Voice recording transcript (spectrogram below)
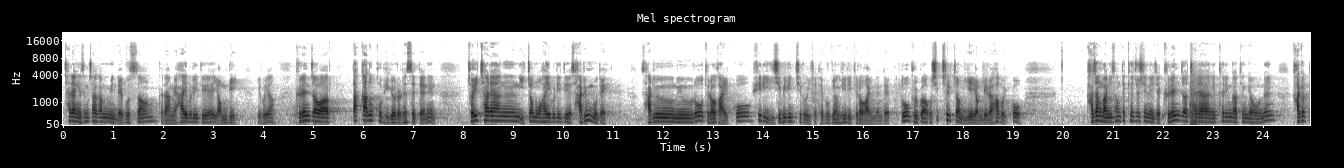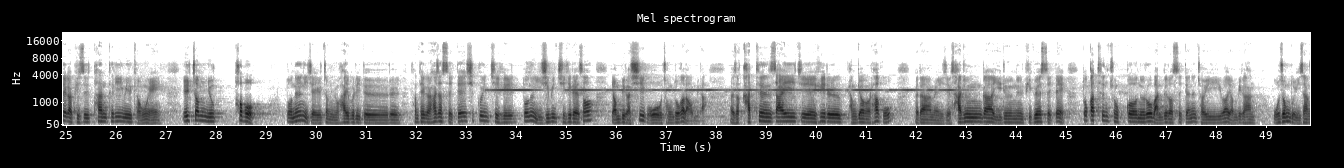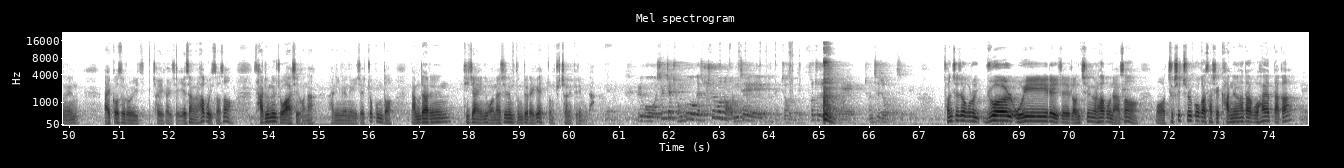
차량의 승차감 및 내구성, 그 다음에 하이브리드의 연비이고요. 그랜저와 딱 까놓고 비교를 했을 때는 저희 차량은 2.5 하이브리드의 4륜 모델, 4륜으로 들어가 있고 휠이 21인치로 이제 대구경 휠이 들어가 있는데도 불구하고 17.2의 연비를 하고 있고 가장 많이 선택해 주시는 이제 그랜저 차량의 트림 같은 경우는 가격대가 비슷한 트림일 경우에 1.6 터보 또는 이제 1.6 하이브리드를 선택을 하셨을 때 19인치 휠 또는 20인치 휠에서 연비가 15 정도가 나옵니다. 그래서 같은 사이즈의 휠을 변경을 하고 그 다음에 이제 4륜과 2륜을 비교했을 때 똑같은 조건으로 만들었을 때는 저희와 연비가 한 5 정도 이상은 날 것으로 이제 저희가 이제 예상을 하고 있어서 사륜을 좋아하시거나 아니면 이제 조금 더 남다른 디자인을 원하시는 분들에게 좀 추천해 드립니다. 네. 그리고 실제 전국에서 출고는 언제부터 됐죠? 서초전에 전체적으로 봤을 때. 전체적으로 6월 5일에 이제 런칭을 하고 나서 뭐 즉시 출고가 사실 가능하다고 하였다가 네.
